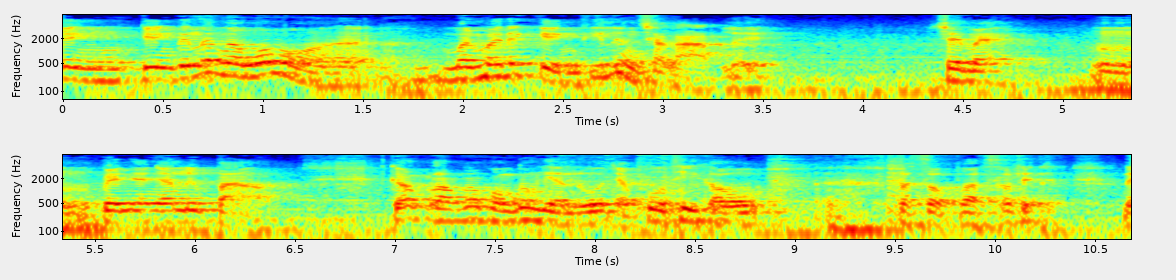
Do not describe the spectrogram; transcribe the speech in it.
เก่งเก่งแต่เรื่องโง่ฮะมันไม่ได้เก่งที่เรื่องฉลาดเลย ใช่ไหมอืมเป็นอย่างนั้นหรือเปล่า ก็เราก็คงต้องเรียนรู้จากผู้ที่เขาประสบความสำเร็จใน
